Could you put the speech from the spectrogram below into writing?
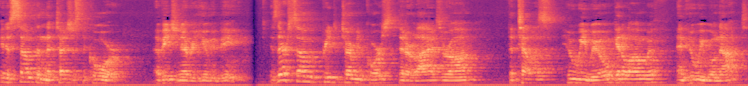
It is something that touches the core of each and every human being. Is there some predetermined course that our lives are on that tell us who we will get along with and who we will not?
